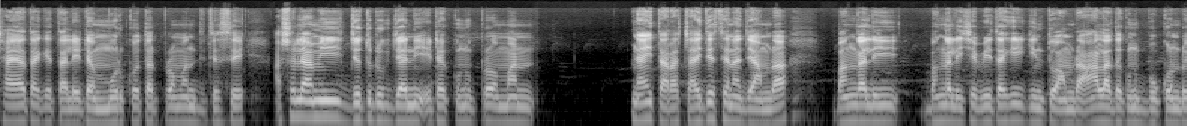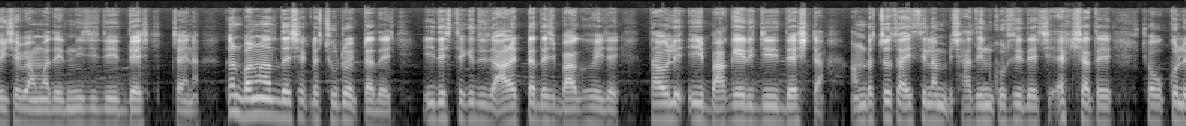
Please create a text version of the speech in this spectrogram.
ছায়া থাকে, তাহলে এটা মূর্খতার প্রমাণ দিতেছে। আসলে আমি যতটুকু জানি, এটা কোনো প্রমাণ নাই, তারা চাইতেছে না যে আমরা বাঙালি বাঙালি হিসেবেই থাকি, কিন্তু আমরা আলাদা কোনো ভূখণ্ড হিসেবে আমাদের নিজেদের দেশ চাই না। কারণ বাংলাদেশ একটা ছোটো একটা দেশ। এই দেশ থেকে যদি আরেকটা দেশ বাঘ হয়ে যায়, তাহলে এই বাঘের যে দেশটা, আমরা তো চাইছিলাম স্বাধীন করছি দেশ একসাথে সকলে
